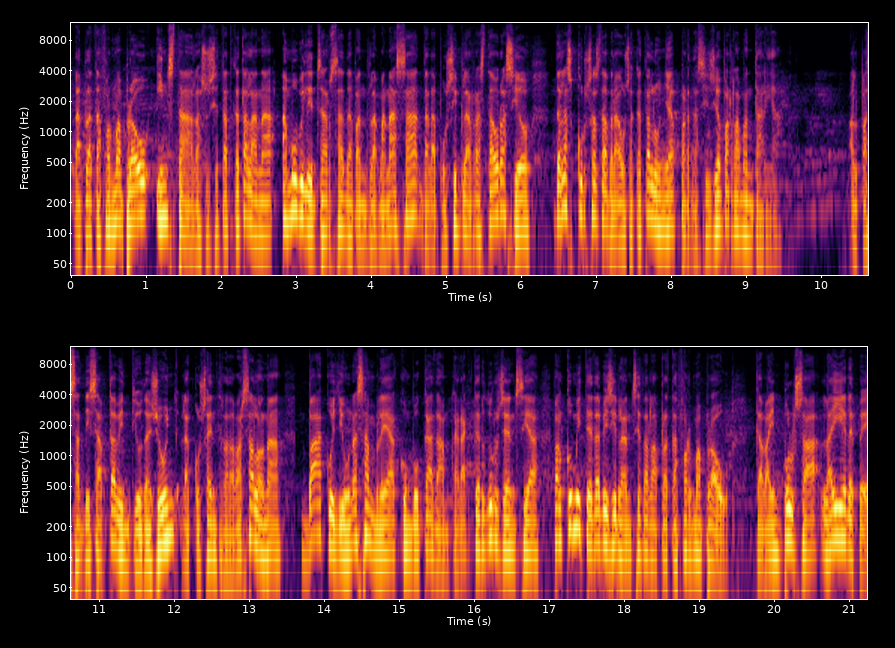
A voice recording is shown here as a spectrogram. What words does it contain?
La plataforma Prou insta a la societat catalana a mobilitzar-se davant l'amenaça de la possible restauració de les curses de braus a Catalunya per decisió parlamentària. El passat dissabte 21 de juny, l'Ecocentre de Barcelona va acollir una assemblea convocada amb caràcter d'urgència pel Comitè de Vigilància de la Plataforma Prou, que va impulsar la ILP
